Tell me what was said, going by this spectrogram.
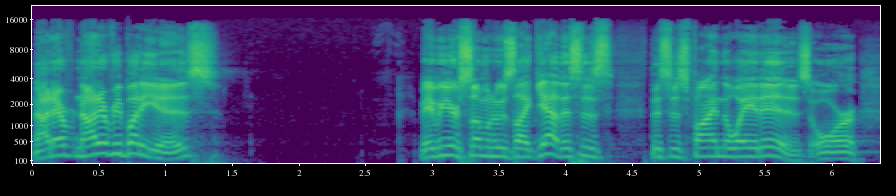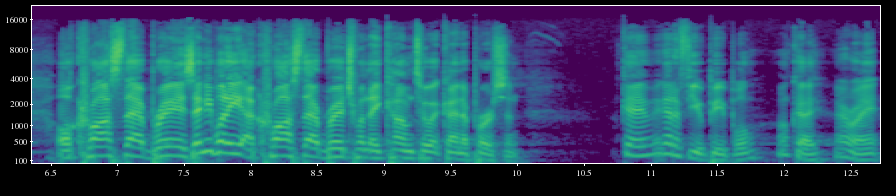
Not, ev- not everybody is. Maybe you're someone who's like, yeah, this is this is fine the way it is, or I'll cross that bridge. Is anybody across that bridge when they come to it kind of person? Okay, we got a few people. Okay, all right.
